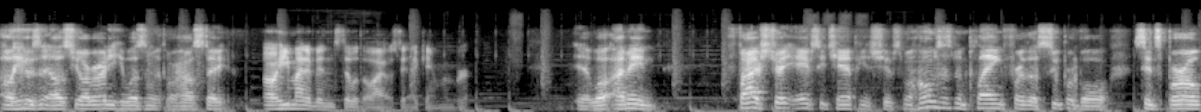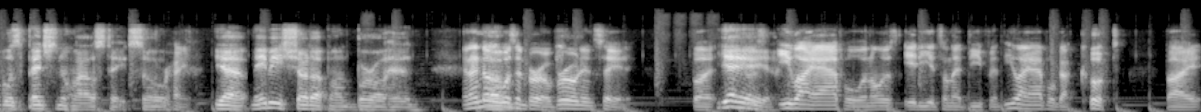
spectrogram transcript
Oh, he was in LSU already. He wasn't with Ohio State. Oh, he might have been still with Ohio State. I can't remember. Yeah, well, I mean, five straight AFC championships. Mahomes has been playing for the Super Bowl since Burrow was benched in Ohio State. So, right. yeah, maybe shut up on Burrowhead. And I know um, it wasn't Burrow. Burrow didn't say it. But yeah, yeah, yeah. Eli Apple and all those idiots on that defense. Eli Apple got cooked by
